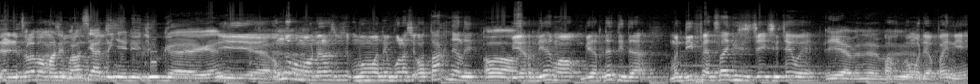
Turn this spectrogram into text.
Dan itulah memanipulasi hatinya dia juga ya kan Iya, oh enggak memanipulasi, memanipulasi otaknya, Li. Oh. Biar dia mau biar dia tidak mendefense lagi si, si cewek. Iya bener Wah, bener gua mau diapain ya?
